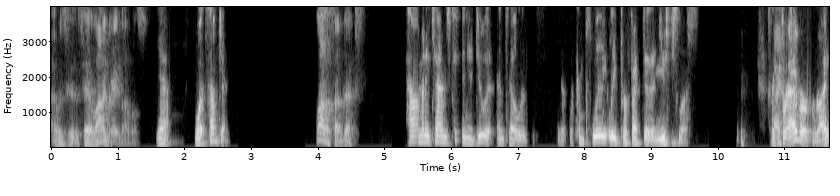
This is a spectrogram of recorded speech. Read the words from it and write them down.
I was going to say a lot of grade levels. Yeah. What subject? A lot of subjects. How many times can you do it until it's completely perfected and useless? like forever, right?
